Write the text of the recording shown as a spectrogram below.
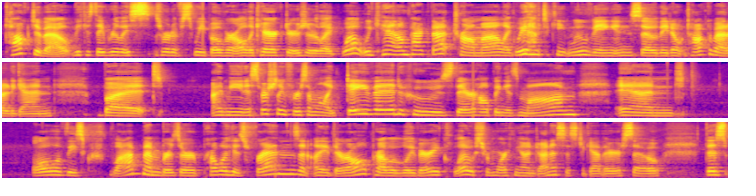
talked about because they really s- sort of sweep over all the characters. Are like well we can't unpack that trauma like we have to keep moving and so they don't talk about it again. But I mean, especially for someone like David, who's there helping his mom, and all of these lab members are probably his friends, and they're all probably very close from working on Genesis together. So this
